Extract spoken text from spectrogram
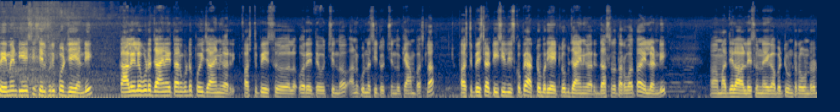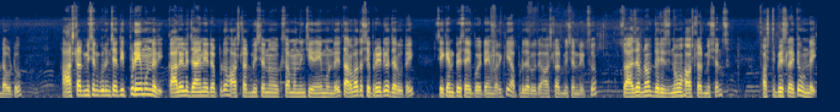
పేమెంట్ చేసి సెల్ఫ్ రిపోర్ట్ చేయండి. కాలేజీలో కూడా జాయిన్ అవుతా అనుకుంటే పోయి జాయిన్ గారి ఫస్ట్ పేస్ ఎవరైతే వచ్చిందో అనుకున్న సీట్ వచ్చిందో క్యాంపస్లో ఫస్ట్ పేస్లో టీసీ తీసుకుపోయి అక్టోబర్ ఎయిట్ లోపు జాయిన్ గారి దసరా తర్వాత వెళ్ళండి. మధ్యలో హాలిడేస్ ఉన్నాయి కాబట్టి ఉంటారు ఉండరు డౌట్ హాస్టల్ అడ్మిషన్ గురించి అయితే ఇప్పుడు ఏముండదు. కాలేజీలో జాయిన్ అయ్యేటప్పుడు హాస్టల్ అడ్మిషన్కి సంబంధించి ఏముండదు తర్వాత సెపరేట్గా జరుగుతాయి. సెకండ్ పేస్ అయిపోయే టైం వరకు అప్పుడు జరుగుతాయి hostel admission dates so as of now there is no hostel admissions first పేస్లో అయితే ఉండయి.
